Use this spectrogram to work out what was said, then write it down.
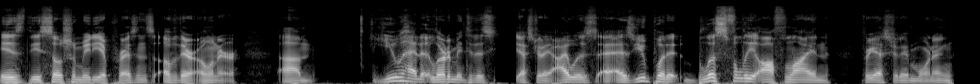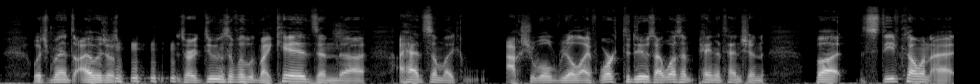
is the social media presence of their owner. Um, you had alerted me to this yesterday. I was, as you put it, blissfully offline for yesterday morning, which meant I was just started doing stuff with, with my kids, and uh, I had some like actual real life work to do, so I wasn't paying attention. But Steve Cohen, I,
